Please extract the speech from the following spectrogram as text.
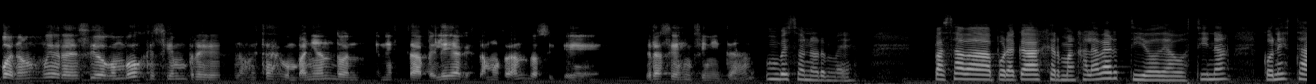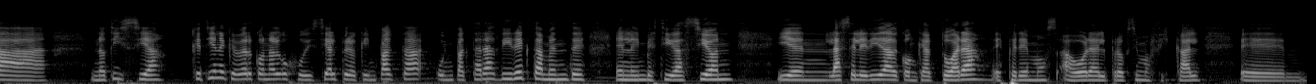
Bueno, muy agradecido con vos que siempre nos estás acompañando en, esta pelea que estamos dando, así que gracias infinitas. Un beso enorme. Pasaba por acá Germán Jalabert, tío de Agostina, con esta noticia que tiene que ver con algo judicial, pero que impacta o impactará directamente en la investigación y en la celeridad con que actuará, esperemos, ahora el próximo fiscal eh,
